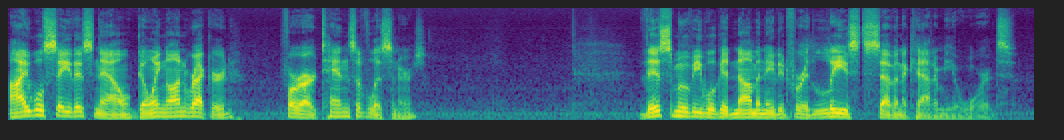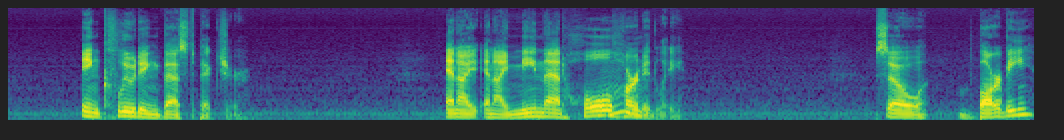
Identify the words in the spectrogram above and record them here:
I will say this now, going on record for our tens of listeners. This movie will get nominated for at least seven Academy Awards, including Best Picture. And I and I mean that wholeheartedly. So Barbie.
